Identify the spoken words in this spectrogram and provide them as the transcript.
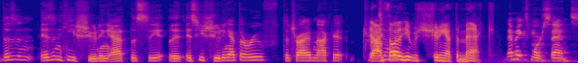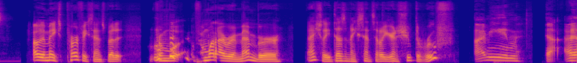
doesn't isn't he shooting at the sea? Is he shooting at the roof to try and knock it? Yeah, I thought he was shooting at the mech. That makes more sense. Oh, it makes perfect sense, but it, from what from what I remember, actually, it doesn't make sense at all. You're gonna shoot the roof? I mean, yeah, I,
